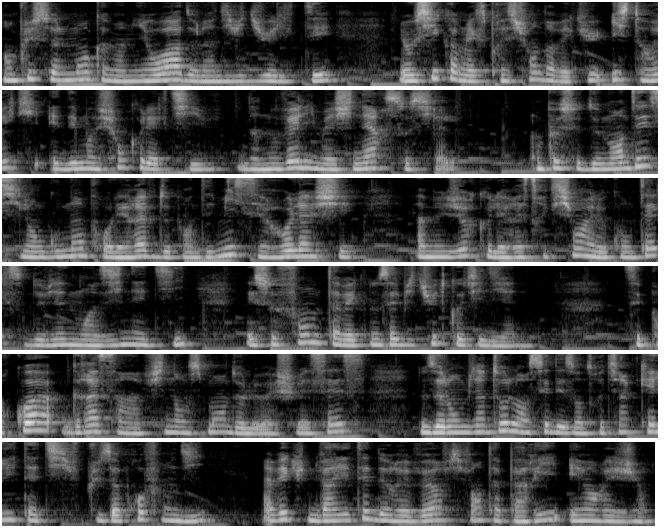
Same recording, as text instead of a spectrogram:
non plus seulement comme un miroir de l'individualité, mais aussi comme l'expression d'un vécu historique et d'émotions collectives, d'un nouvel imaginaire social. On peut se demander si l'engouement pour les rêves de pandémie s'est relâché à mesure que les restrictions et le contexte deviennent moins inédits et se fondent avec nos habitudes quotidiennes. C'est pourquoi, grâce à un financement de l'EHESS, nous allons bientôt lancer des entretiens qualitatifs plus approfondis avec une variété de rêveurs vivant à Paris et en région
